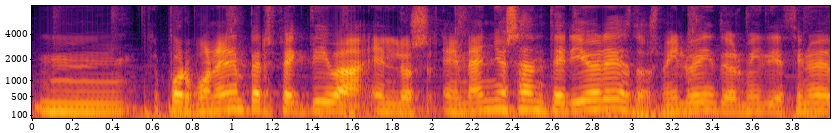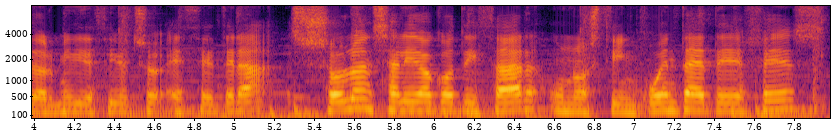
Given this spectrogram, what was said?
Mm, por poner en perspectiva, en, los, en años anteriores, 2020, 2019, 2018, etcétera, solo han salido a cotizar unos 50 ETFs,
